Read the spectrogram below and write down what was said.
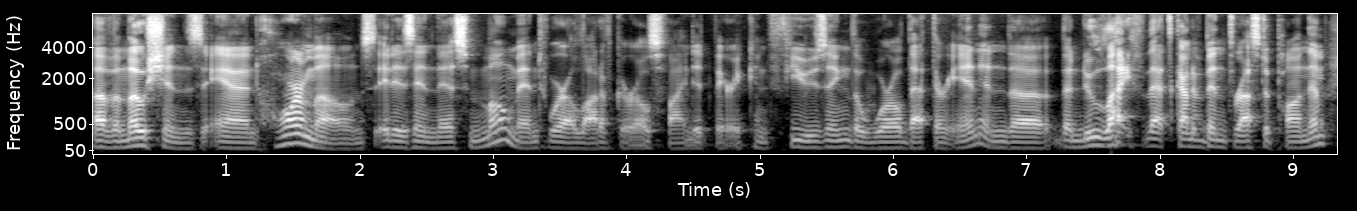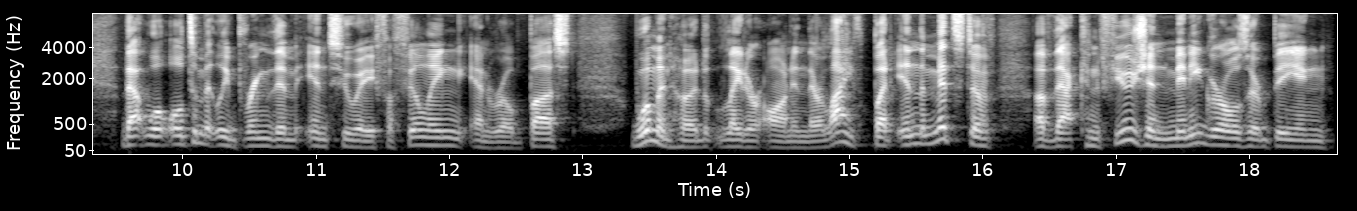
of emotions and hormones. It is in this moment where a lot of girls find it very confusing, the world that they're in and the, the new life that's kind of been thrust upon them, that will ultimately bring them into a fulfilling and robust womanhood later on in their life. But in the midst of, of that confusion, many girls are being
